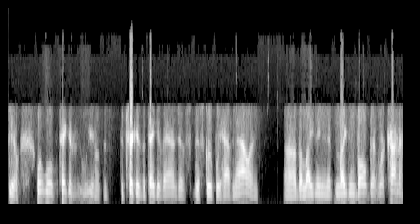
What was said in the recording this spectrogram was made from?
you know we'll, we'll take it. You know the, the trick is to take advantage of this group we have now and uh, the lightning lightning bolt that we're kind of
